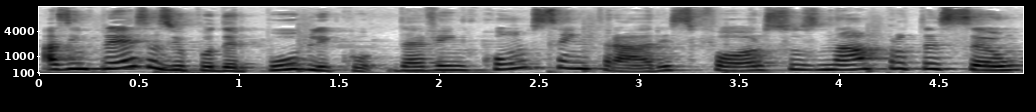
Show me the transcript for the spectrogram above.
As empresas e o poder público devem concentrar esforços na proteção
